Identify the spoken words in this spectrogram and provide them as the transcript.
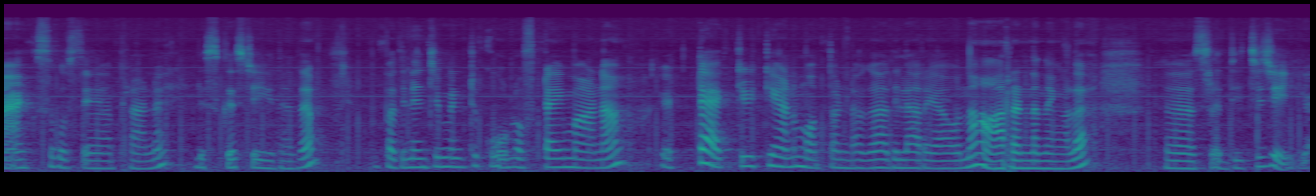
മാത്സ് ക്വസ്റ്റ്യൻ പേപ്പറാണ് ഡിസ്കസ് ചെയ്യുന്നത്. പതിനഞ്ച് മിനിറ്റ് കൂൾ ഓഫ് ടൈമാണ് എട്ട് ആക്ടിവിറ്റിയാണ് മൊത്തം ഉണ്ടാകുക അതിലറിയാവുന്ന ആറെണ്ണം നിങ്ങൾ ശ്രദ്ധിച്ച് ചെയ്യുക.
